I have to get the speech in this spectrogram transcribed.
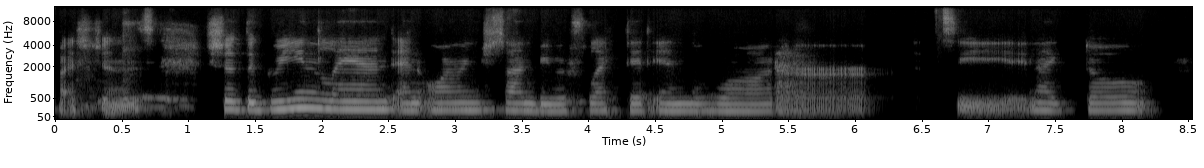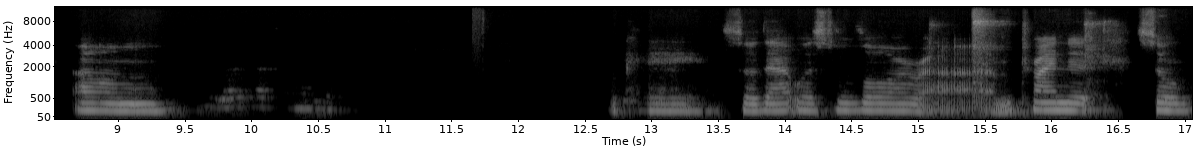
questions. Should the green land and orange sun be reflected in the water? See, and I don't, um. Okay, so that was Laura. I'm trying to, so.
